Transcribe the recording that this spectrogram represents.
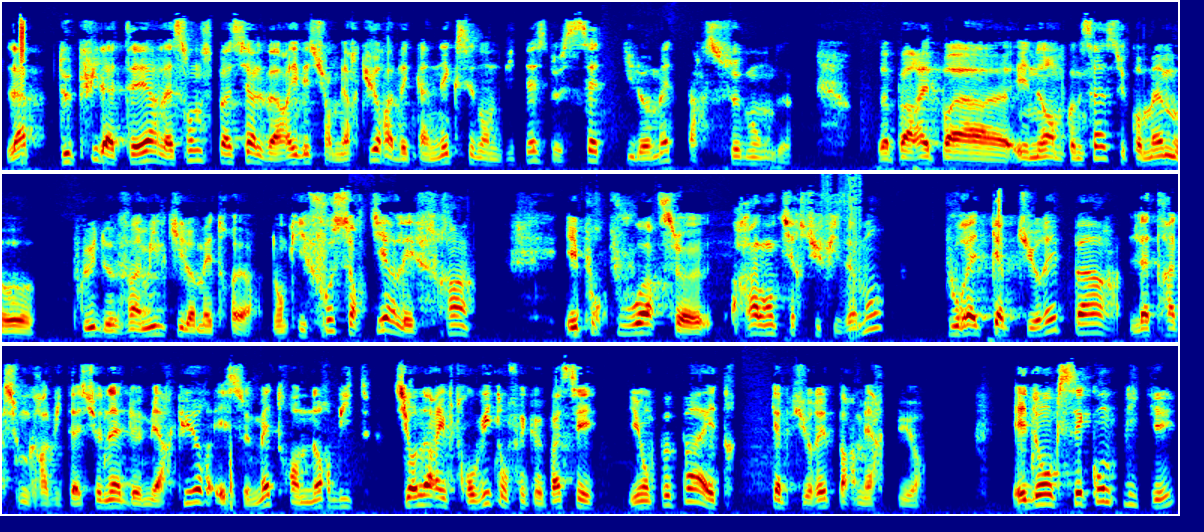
Là, depuis la Terre, la sonde spatiale va arriver sur Mercure avec un excédent de vitesse de 7 km par seconde. Ça paraît pas énorme comme ça, c'est quand même euh, plus de 20 000 km heure. Donc il faut sortir les freins et pour pouvoir se ralentir suffisamment pour être capturé par l'attraction gravitationnelle de Mercure et se mettre en orbite. Si on arrive trop vite, on fait que passer et on peut pas être capturé par Mercure. Et donc c'est compliqué.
